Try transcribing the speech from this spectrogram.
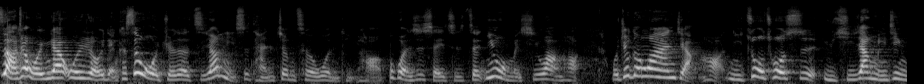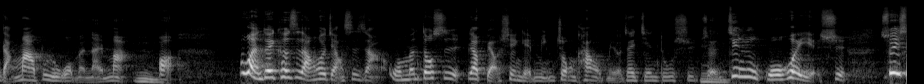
思好像我应该温柔一点，可是我觉得只要你是谈政策问题哈，不管是谁执政，因为我们希望哈，我就跟万安讲哈，你做错事，与其让民进党骂，不如我们来骂，嗯啊。不管对柯市长或蒋市长，我们都是要表现给民众看，我们有在监督市政。进入国会也是，所以现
